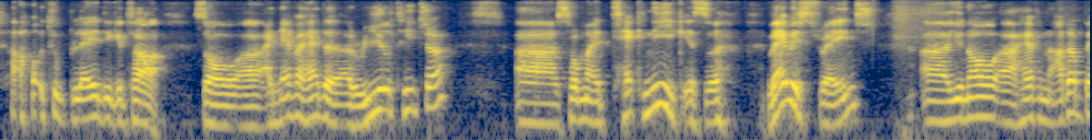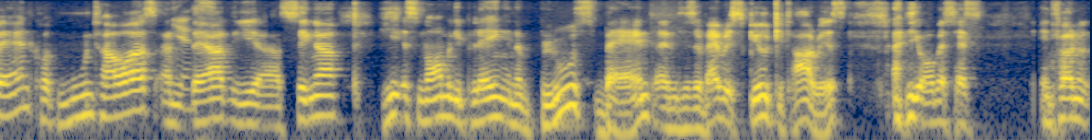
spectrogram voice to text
how to play the guitar. So uh, I never had a, a real teacher. Uh, so my technique is uh, very strange. Uh, you know, I have another band called Moon Towers, and yes. there the uh, singer he is normally playing in a blues band, and he's a very skilled guitarist, and he always has infernal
